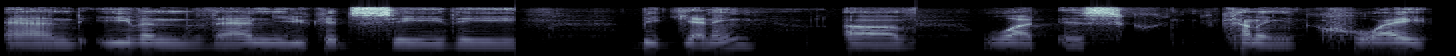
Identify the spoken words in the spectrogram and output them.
And even then, you could see the beginning of what is coming quite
